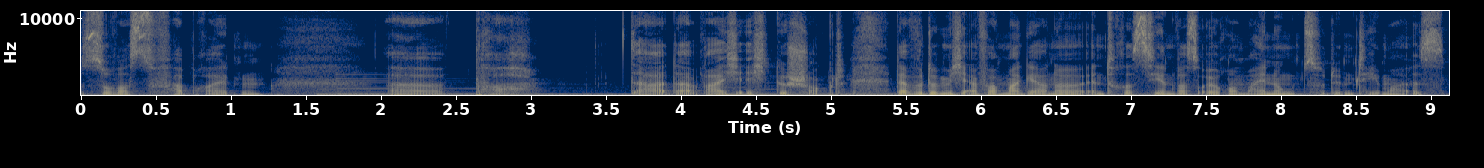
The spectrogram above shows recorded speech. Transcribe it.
sowas zu verbreiten. Äh, boah, da, da war ich echt geschockt. Da würde mich einfach mal gerne interessieren, was eure Meinung zu dem Thema ist.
